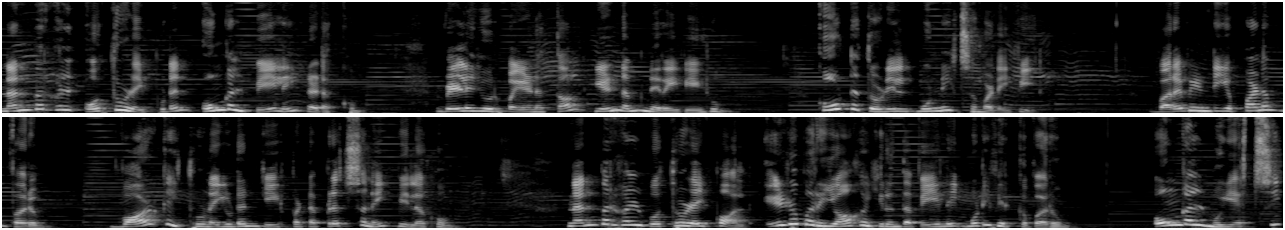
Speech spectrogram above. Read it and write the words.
நண்பர்கள் ஒத்துழைப்புடன் உங்கள் வேலை நடக்கும். வெளியூர் பயணத்தால் எண்ணம் நிறைவேறும். கூட்டு தொழில் முன்னேற்றமடைவீர் வரவேண்டிய பணம் வரும். வாழ்க்கை துணையுடன் ஏற்பட்ட பிரச்சனை விலகும். நண்பர்கள் ஒத்துழைப்பால் இழுபறியாக இருந்த வேலை முடிவிற்கு வரும். உங்கள் முயற்சி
